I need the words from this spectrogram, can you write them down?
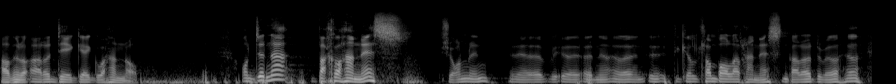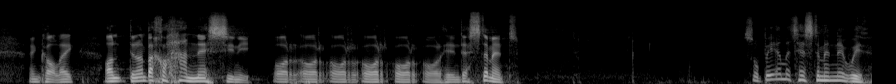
A oedd nhw ar y degau gwahanol. Ond dyna bach o hanes, Sean yn, wedi cael llombol ar hanes yn barod, dwi'n meddwl, yn coleg. Ond dyna bach o hanes i ni o'r, or, or, or, or, or hyn testament. So be am y testament newydd?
